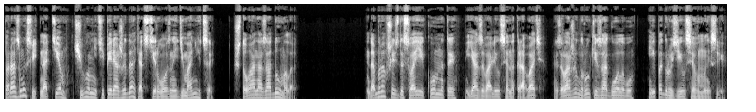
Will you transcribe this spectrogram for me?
Поразмыслить над тем, чего мне теперь ожидать от стервозной демоницы. Что она задумала? Добравшись до своей комнаты, я завалился на кровать, заложил руки за голову и погрузился в мысли.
